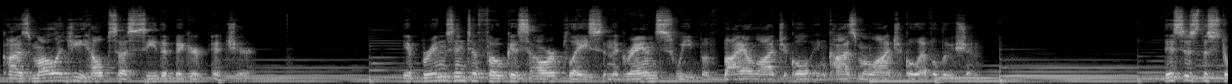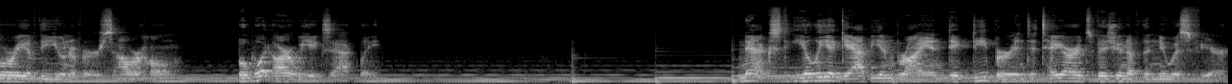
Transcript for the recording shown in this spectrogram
Cosmology helps us see the bigger picture. It brings into focus our place in the grand sweep of biological and cosmological evolution. This is the story of the universe, our home. But what are we exactly? Next, Ilia, Gabi, and Brian dig deeper into Teilhard's vision of the noosphere,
